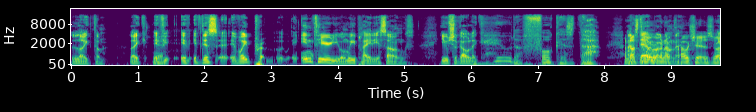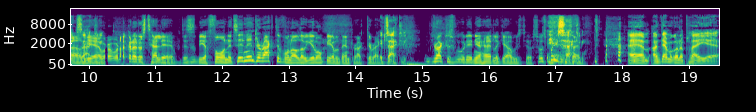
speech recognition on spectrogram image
like them. Like if Yeah. you, if if this if I pr- in theory when we play these songs, you should go like, who the fuck is that? And that's the way we're going to approach it as well. Exactly. Yeah, we're, we're not going to just tell you this will be a fun. It's an interactive one, although you won't be able to interact directly. Exactly. Interact just within your head like you always do. So it's pretty Exactly. um, and then we're going to play, uh,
